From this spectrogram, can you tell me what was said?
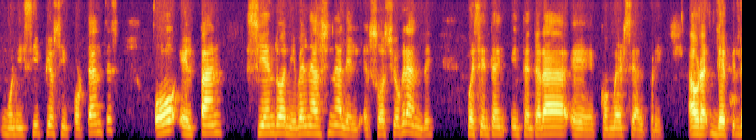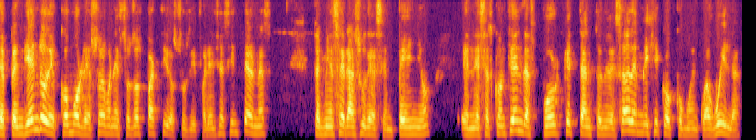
municipios importantes o el PAN, siendo a nivel nacional el, socio grande, pues intentará eh, comerse al PRI. Ahora, dependiendo de cómo resuelvan estos dos partidos sus diferencias internas, también será su desempeño en esas contiendas, porque tanto en el Estado de México como en Coahuila,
